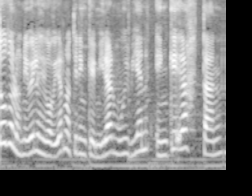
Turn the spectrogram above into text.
todos los niveles de gobierno tienen que mirar muy bien en qué gastan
